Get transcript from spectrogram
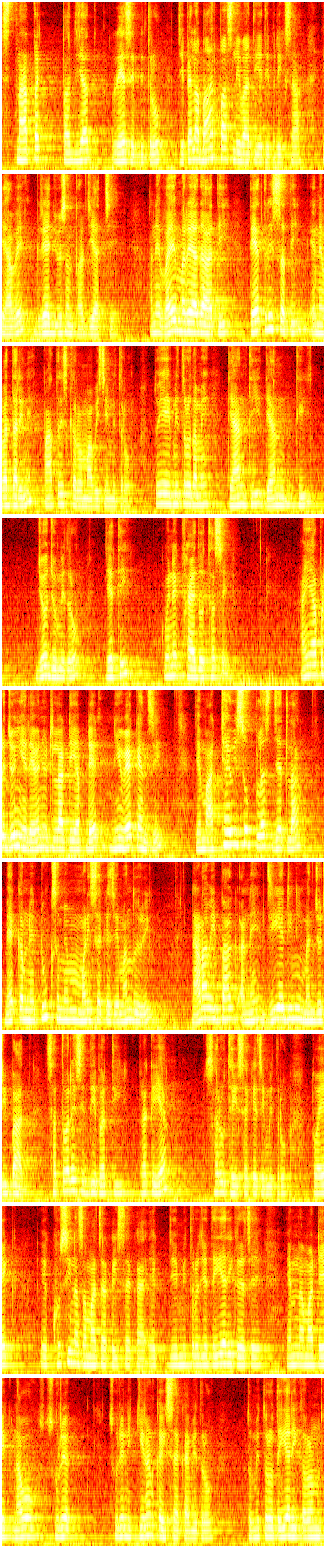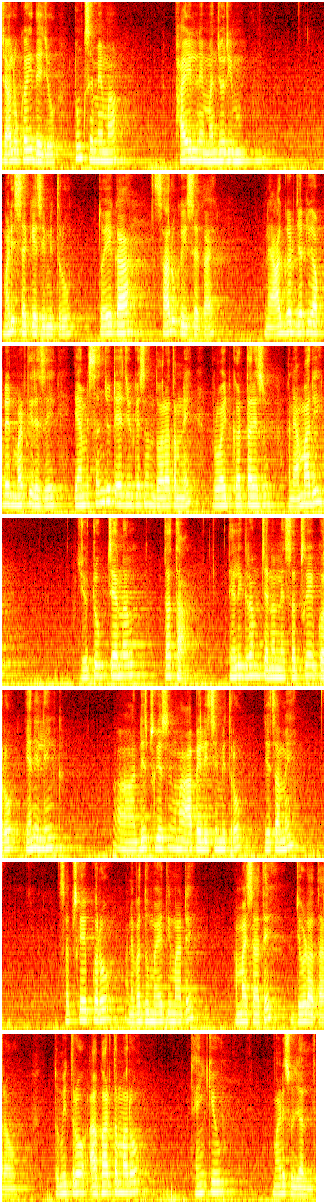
સ્નાતક ફરજિયાત રહેશે મિત્રો. જે પહેલાં બાર પાસ લેવાતી હતી પરીક્ષા, એ હવે ગ્રેજ્યુએશન ફરજિયાત છે. અને વય મર્યાદા હતી તેત્રીસ હતી, એને વધારીને પાંત્રીસ કરવામાં આવી છે મિત્રો. તો એ મિત્રો તમે ધ્યાનથી ધ્યાનથી જોજો મિત્રો, જેથી કોઈને ફાયદો થશે. અહીં આપણે જોઈએ રેવન્યુ તલાટી અપડેટ ન્યૂ વેકેન્સી જેમાં અઠ્યાવીસો પ્લસ જેટલા મહેકમને ટૂંક સમયમાં મળી શકે છે મંજૂરી. નાણાં વિભાગ અને જીએડીની મંજૂરી બાદ સત્વરે સીધી ભરતી પ્રક્રિયા શરૂ થઈ શકે છે મિત્રો. તો એક એક ખુશીના સમાચાર કહી શકાય. એક જે મિત્રો જે તૈયારી કરે છે, એમના માટે એક નવો સૂર્ય, સૂર્યની કિરણ કહી શકાય મિત્રો. તો મિત્રો તૈયારી કરવાનું ચાલુ કરી દેજો. ટૂંક સમયમાં ફાઇલને મંજૂરી મળી શકે છે મિત્રો. તો એક આ સારું કહી શકાય. અને આગળ જેટલી અપડેટ મળતી રહેશે એ અમે સંજુટ એજ્યુકેશન દ્વારા તમને પ્રોવાઈડ કરતા રહીશું. અને અમારી યુટ્યુબ ચેનલ તથા ટેલિગ્રામ ચેનલને સબસ્ક્રાઈબ કરો. એની લિંક ડિસ્ક્રિપ્શનમાં આપેલી છે મિત્રો, જે તમે સબસ્ક્રાઈબ કરો અને વધુ માહિતી માટે અમારી સાથે જોડાતા રહો. તો મિત્રો, આભાર તમારો. થેન્ક યુ મળીશું જલ્દ.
